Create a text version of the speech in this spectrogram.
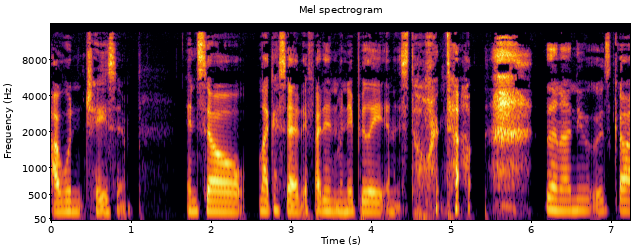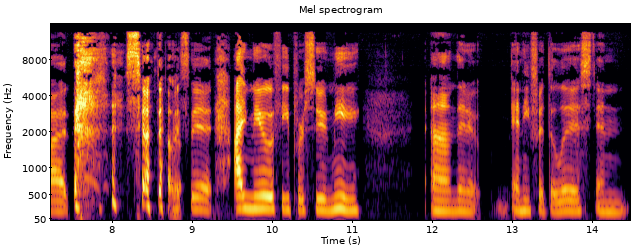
I wouldn't chase him. And so, like I said, if I didn't manipulate and it still worked out, then I knew it was God. so that was it. I knew if he pursued me, um, then it and he fit the list, and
